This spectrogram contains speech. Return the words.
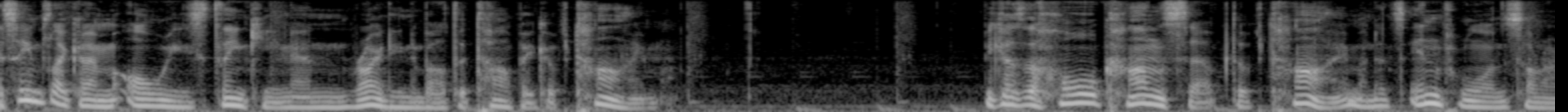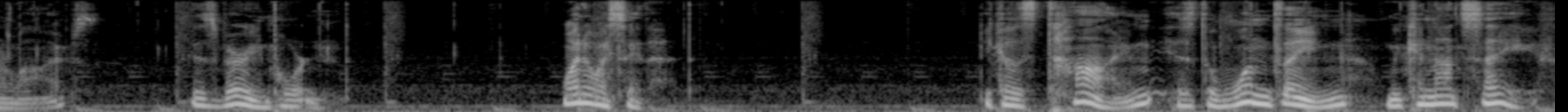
It seems like I'm always thinking and writing about the topic of time. Because the whole concept of time and its influence on our lives is very important. Why do I say that? Because time is the one thing we cannot save.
